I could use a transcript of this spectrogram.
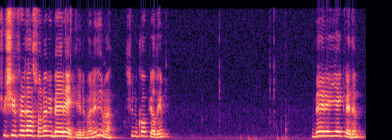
Şu şifreden sonra bir BR ekleyelim öyle değil mi? Şunu kopyalayayım. BR'yi ekledim.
